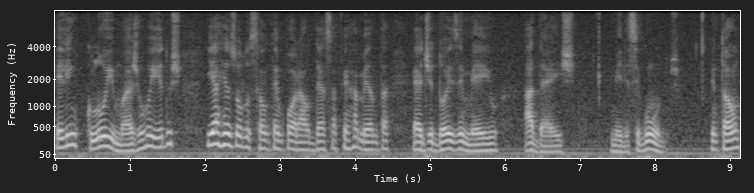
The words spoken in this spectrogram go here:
ele inclui mais ruídos e a resolução temporal dessa ferramenta é de 2,5 a 10 milissegundos. Então,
